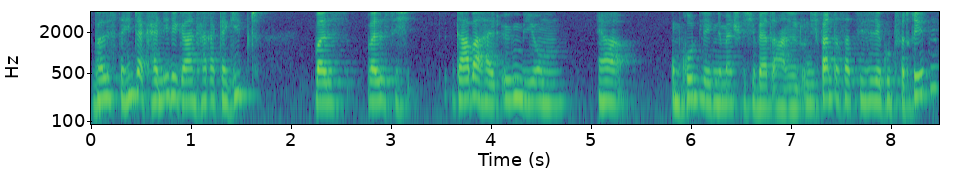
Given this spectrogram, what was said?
weil es dahinter keinen illegalen Charakter gibt. Weil es, weil es sich dabei halt irgendwie um, ja, um grundlegende menschliche Werte handelt. Und ich fand, das hat sie sehr gut vertreten.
